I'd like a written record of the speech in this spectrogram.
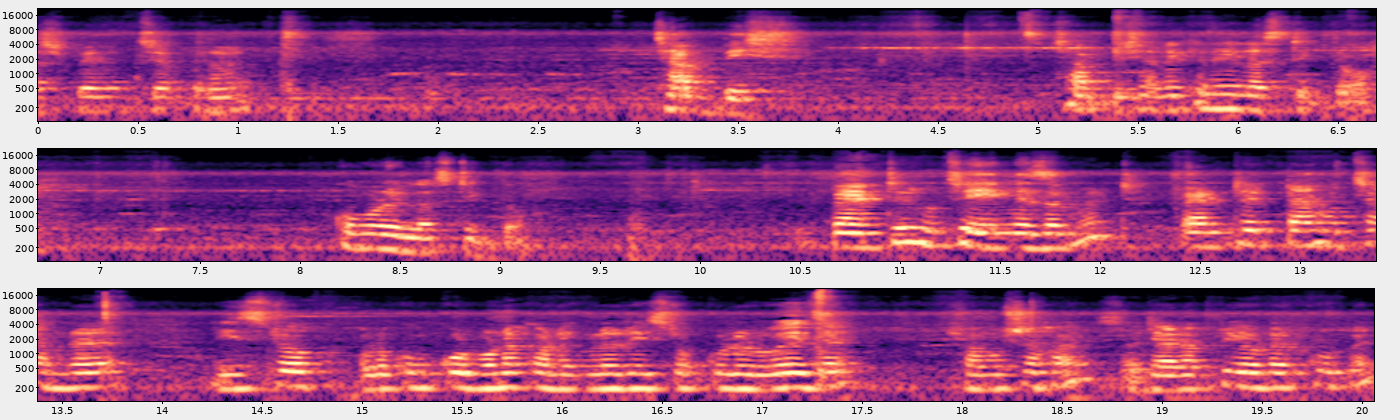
আসবে হচ্ছে আপনার ছাব্বিশ। ছাব্বিশ। আর এখানে ইলাস্টিক দেওয়া। কোমর ইলাস্টিক দেওয়া প্যান্টের হচ্ছে এই মেজারমেন্ট প্যান্টেরটা হচ্ছে আমরা রিস্টক ওরকম করব না, কারণ এগুলো রিস্টক করলে রয়ে যায়, সমস্যা হয়। সো যারা প্রি অর্ডার করবেন,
